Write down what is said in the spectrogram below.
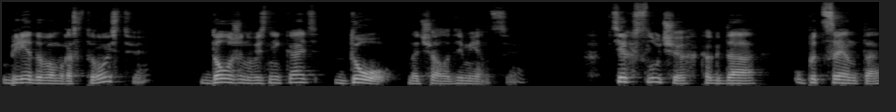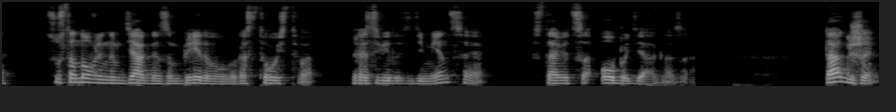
бредовом расстройстве должен возникать до начала деменции. В тех случаях, когда у пациента с установленным диагнозом бредового расстройства развилась деменция, ставятся оба диагноза. Также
